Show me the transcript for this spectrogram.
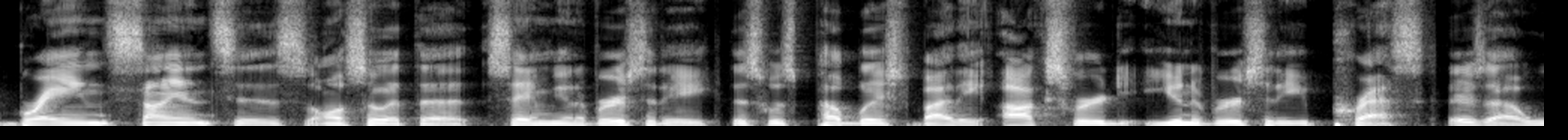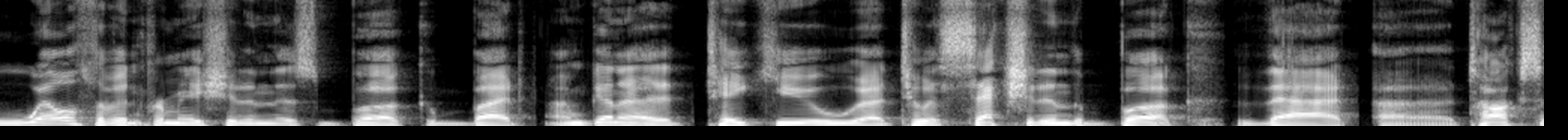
Brain Sciences, also at the same university. This was published by the Oxford University Press. There's a wealth of information in this book, but I'm going to take you uh, to a section in the book that uh, talks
